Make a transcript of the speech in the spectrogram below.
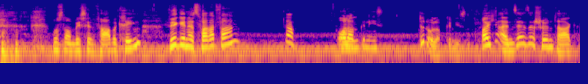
muss noch ein bisschen Farbe kriegen. Wir gehen jetzt Fahrrad fahren. Ja, Urlaub Und- genießen. Den Urlaub genießen. Euch einen sehr, sehr schönen Tag.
